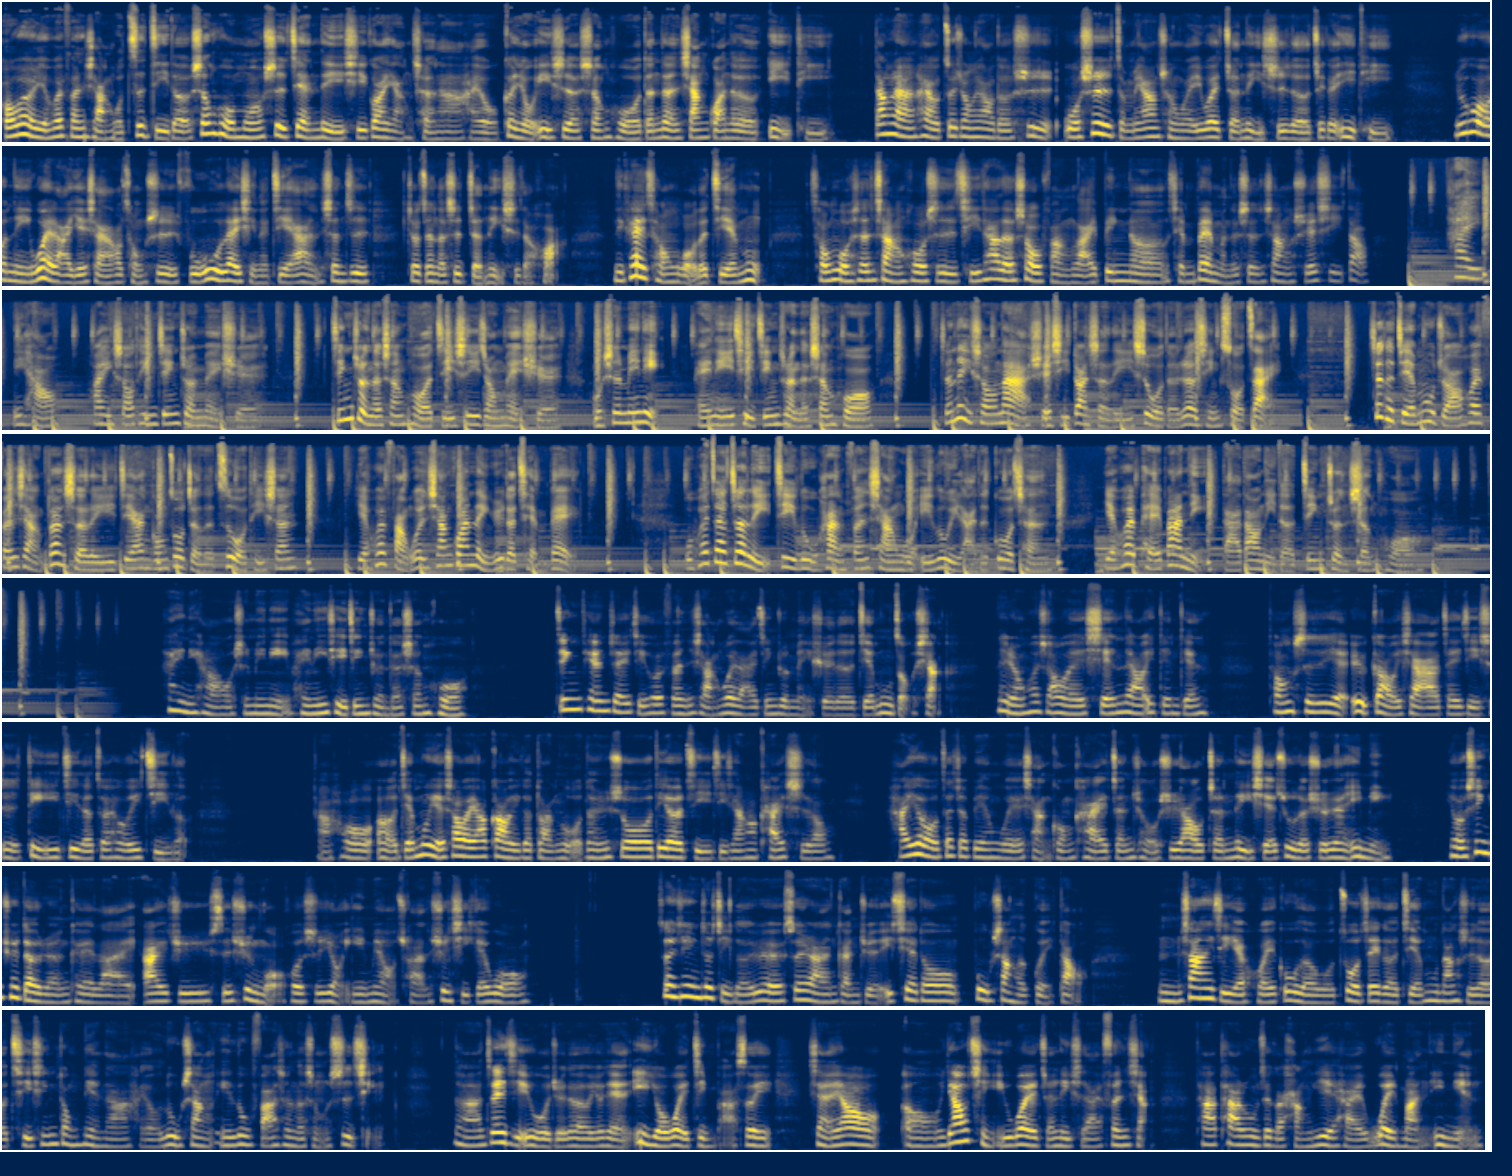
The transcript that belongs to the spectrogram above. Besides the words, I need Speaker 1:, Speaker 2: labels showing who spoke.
Speaker 1: 偶尔也会分享我自己的生活模式建立、习惯养成啊，还有更有意识的生活等等相关的议题。当然，还有最重要的是，我是怎么样成为一位整理师的这个议题。如果你未来也想要从事服务类型的结案，甚至就真的是整理师的话，你可以从我的节目、从我身上，或是其他的受访来宾呢前辈们的身上学习到。嗨，你好，欢迎收听精准美学。精准的生活即是一种美学。我是 Mini，陪你一起精准的生活。整理收纳、学习断舍离是我的热情所在。这个节目主要会分享断舍离接案工作者的自我提升，也会访问相关领域的前辈。我会在这里记录和分享我一路以来的过程，也会陪伴你达到你的精准生活。嗨，你好，我是 mini，陪你一起精准的生活。今天这一集会分享未来精准美学的节目走向，内容会稍微闲聊一点点，同时也预告一下这一集是第一季的最后一集了。然后呃，节目也稍微要告一个段落，等于说第二集即将要开始喽。还有在这边，我也想公开征求需要整理协助的学员一名。有兴趣的人可以来 IG 私讯我，或是用 email 传讯息给我哦。最近这几个月，虽然感觉一切都步上了轨道，嗯，上一集也回顾了我做这个节目当时的起心动念啊，还有路上一路发生了什么事情。那这一集我觉得有点意犹未尽吧，所以想要嗯邀请一位整理师来分享。他踏入这个行业还未满一年，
